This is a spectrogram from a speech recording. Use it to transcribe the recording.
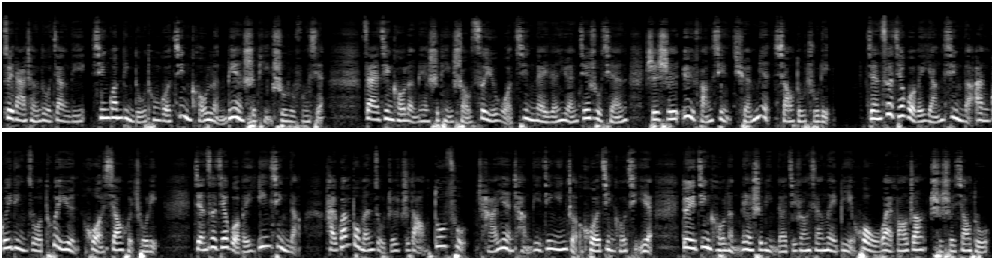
最大程度降低新冠病毒通过进口冷链食品输入风险。在进口冷链食品首次与我境内人员接触前，实施预防性全面消毒处理。检测结果为阳性的，按规定做退运或销毁处理；检测结果为阴性的，海关部门组织指导督促查验场地经营者或进口企业对进口冷链食品的集装箱内壁、货物外包装实施消毒。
